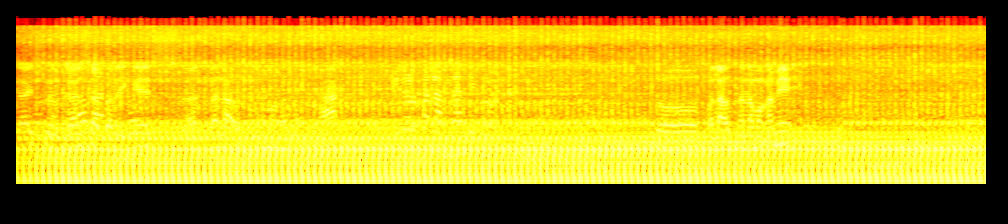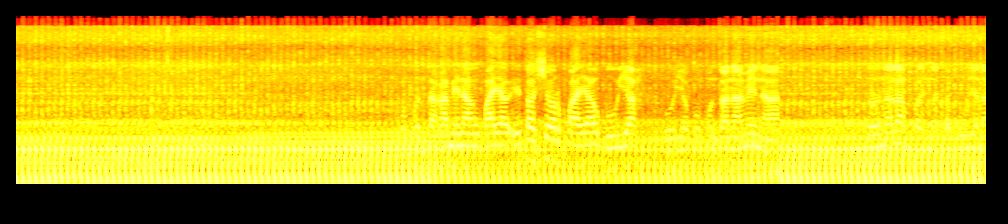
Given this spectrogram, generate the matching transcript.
Guys, welcome sa Barigues at Palaot na naman kami. Ha? Minor pa lang natin bro. So, Palaot na naman kami. Pupunta kami ng Payaw. Ito sure, Payaw, Buya. Buya pupunta namin ha. Doon na lang pag nasa Buya na.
